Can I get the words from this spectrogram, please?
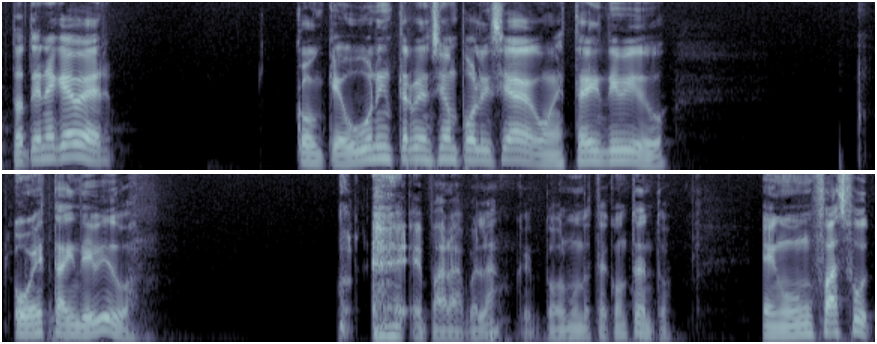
Esto tiene que ver con que hubo una intervención policíaca con este individuo o esta individua eh, para ¿verdad? que todo el mundo esté contento en un fast food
